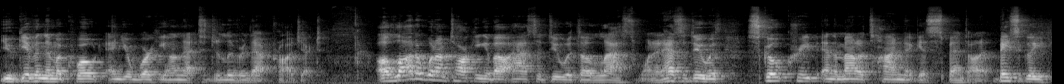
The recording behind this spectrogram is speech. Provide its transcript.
you've given them a quote and you're working on that to deliver that project. A lot of what I'm talking about has to do with the last one. It has to do with scope creep and the amount of time that gets spent on it. Basically,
